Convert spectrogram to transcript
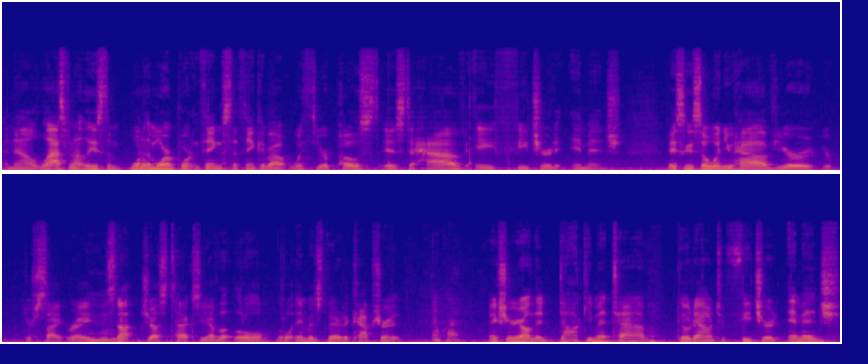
And now, last but not least, the, one of the more important things to think about with your post is to have a featured image. Basically, so when you have your your, your site, right? It's mm-hmm. not just text. You have that little little image there to capture it. Okay. Make sure you're on the document tab, go down to featured image,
